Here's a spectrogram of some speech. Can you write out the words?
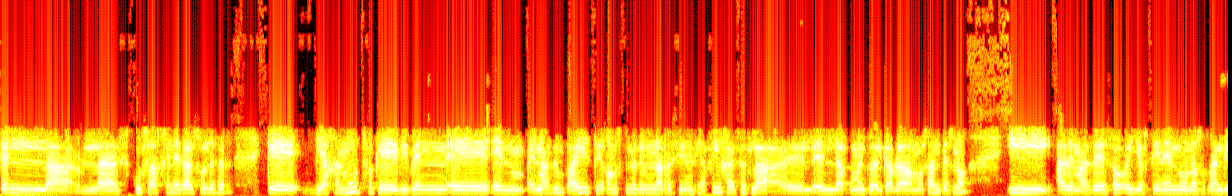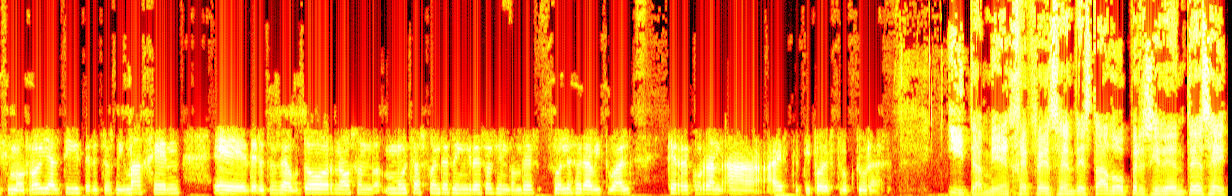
el, la, la, excusa general suele ser que viajan mucho, que viven eh, en, más de un país, digamos que no tienen una residencia fija, ese es la, el, el, argumento del que hablábamos antes, ¿no? Y además de eso, ellos tienen unos grandísimos royalties, derechos de imagen, eh, derechos de autor, ¿no? Son muchas fuentes de ingresos y entonces suele ser habitual que recurran a, a este tipo de estructuras y también jefes de Estado, presidentes, eh,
